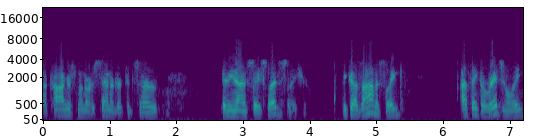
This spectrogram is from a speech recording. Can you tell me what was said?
a congressman or a senator could serve in the United States legislature. Because honestly, I think originally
